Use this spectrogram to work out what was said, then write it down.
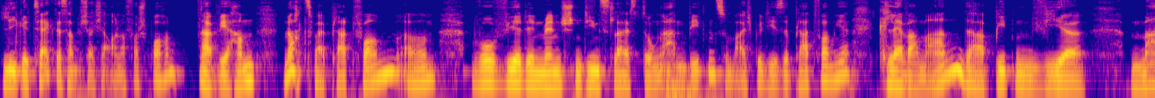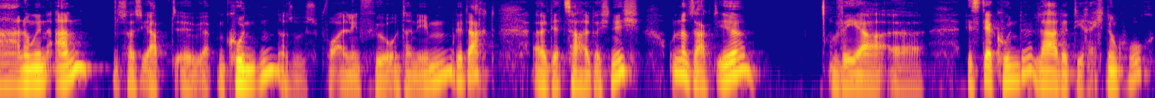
Legal Tech? Das habe ich euch ja auch noch versprochen. Na, wir haben noch zwei Plattformen, ähm, wo wir den Menschen Dienstleistungen anbieten. Zum Beispiel diese Plattform hier, Cleverman. Da bieten wir Mahnungen an. Das heißt, ihr habt, äh, ihr habt einen Kunden, also ist vor allen Dingen für Unternehmen gedacht, äh, der zahlt euch nicht. Und dann sagt ihr, wer äh, ist der Kunde, ladet die Rechnung hoch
